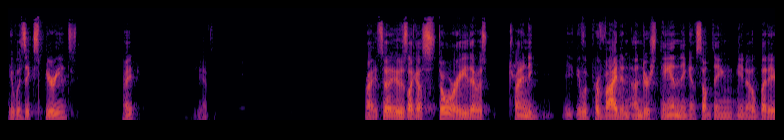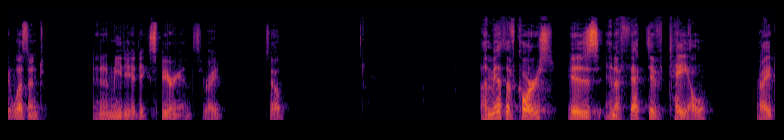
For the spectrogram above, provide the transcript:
it was experienced, right? Right, so it was like a story that was trying to, it would provide an understanding of something, you know, but it wasn't an immediate experience, right? So, a myth, of course, is an effective tale, right?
